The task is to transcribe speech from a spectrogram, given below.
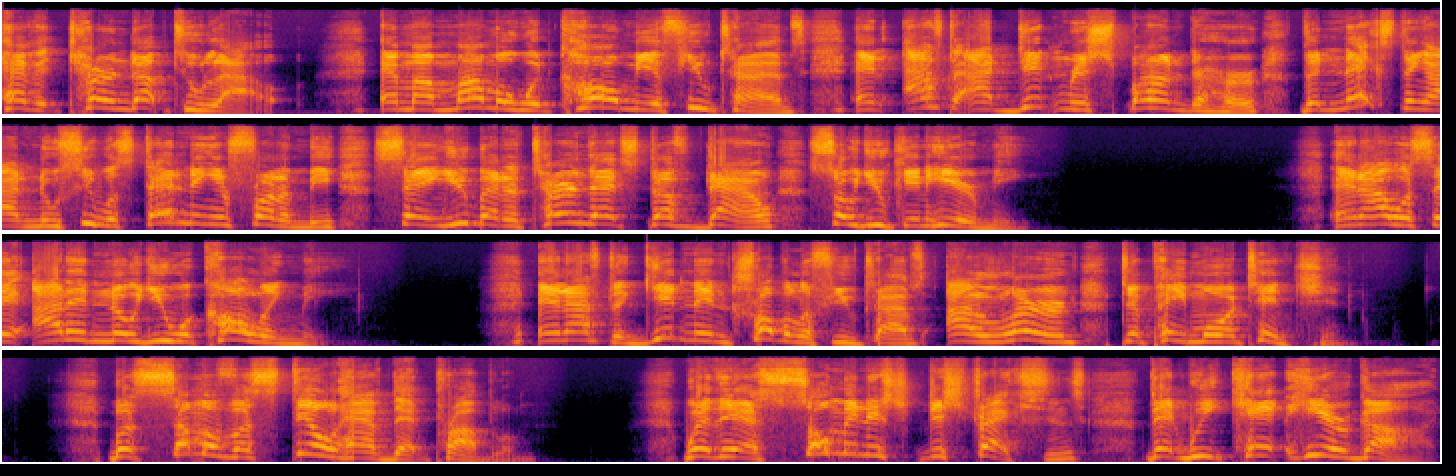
have it turned up too loud. And my mama would call me a few times. And after I didn't respond to her, the next thing I knew, she was standing in front of me saying, You better turn that stuff down so you can hear me. And I would say, I didn't know you were calling me. And after getting in trouble a few times, I learned to pay more attention. But some of us still have that problem where there are so many distractions that we can't hear God.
